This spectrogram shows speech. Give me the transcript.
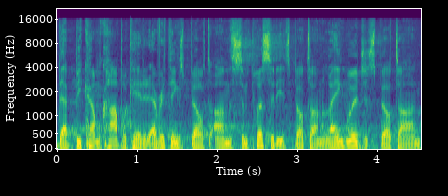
that become complicated. Everything's built on the simplicity. It's built on language, it's built on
